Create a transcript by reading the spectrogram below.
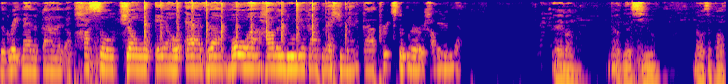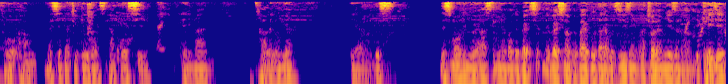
the great man of God, Apostle Joe L. Azamora. Hallelujah. God bless you, man of God. Preach the word. Hallelujah. Amen. God bless you. That was a powerful um, message that you gave us. God bless you. Amen. Hallelujah. Yeah, this this morning you were asking me about the version, the version of the Bible that I was using. Actually, I'm using um, the KJV,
